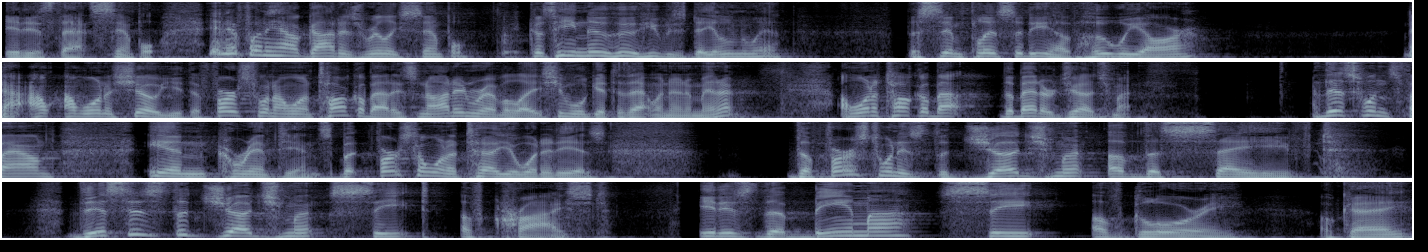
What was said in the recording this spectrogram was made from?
It is that simple. Isn't it funny how God is really simple? Because He knew who He was dealing with, the simplicity of who we are. Now, I, I want to show you. The first one I want to talk about is not in Revelation. We'll get to that one in a minute. I want to talk about the better judgment. This one's found in Corinthians, but first I want to tell you what it is. The first one is the judgment of the saved. This is the judgment seat of Christ. It is the Bema seat of glory. Okay?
